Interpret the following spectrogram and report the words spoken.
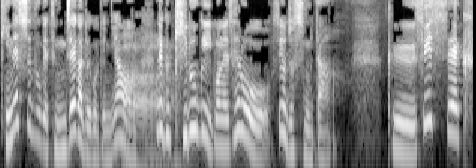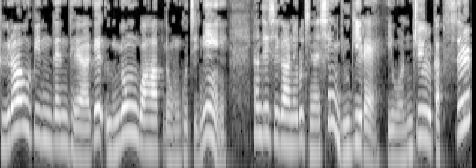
기네스북에 등재가 되거든요. 아. 근데 그 기록이 이번에 새로 쓰여졌습니다. 그 스위스의 그라우빈덴 대학의 응용과학 연구진이 현지 시간으로 지난 16일에 이 원주율 값을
